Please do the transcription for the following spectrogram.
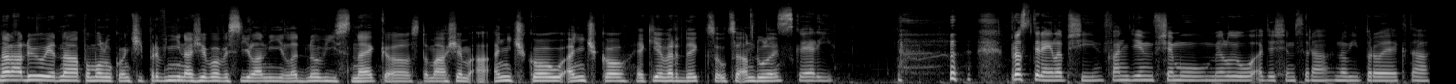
Na rádiu 1 pomalu končí první naživo vysílaný lednový snack eh, s Tomášem a Aničkou. Aničko, jaký je verdikt soudce Anduly? Skvělý. prostě nejlepší. Fandím všemu, miluju a těším se na nový projekt a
